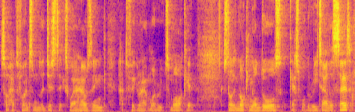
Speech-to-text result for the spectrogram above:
So I had to find some logistics, warehousing, had to figure out my route to market. Started knocking on doors. Guess what the retailers said?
